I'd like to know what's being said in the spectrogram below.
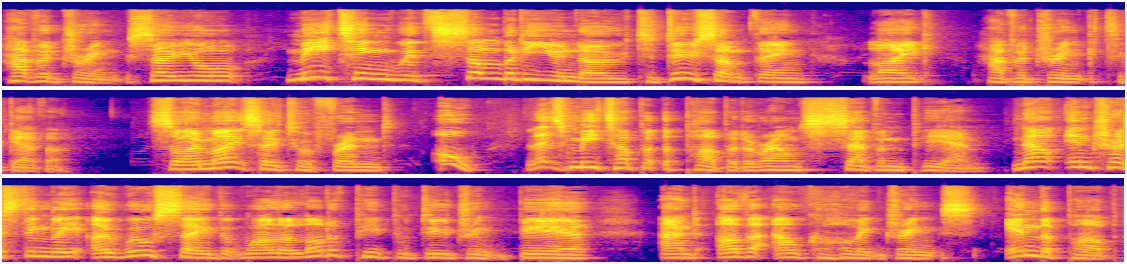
have a drink. So, you're meeting with somebody you know to do something like have a drink together. So, I might say to a friend, Oh, let's meet up at the pub at around 7 pm. Now, interestingly, I will say that while a lot of people do drink beer and other alcoholic drinks in the pub.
